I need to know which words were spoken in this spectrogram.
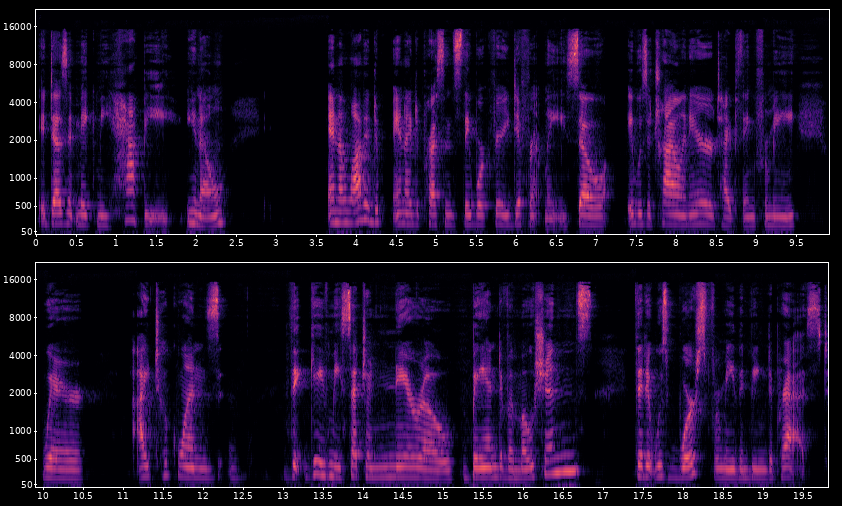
It doesn't make me happy, you know. And a lot of de- antidepressants they work very differently. So it was a trial and error type thing for me where I took ones that gave me such a narrow band of emotions that it was worse for me than being depressed.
